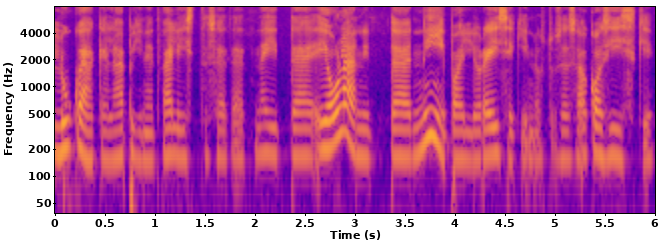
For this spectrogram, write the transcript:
lugege läbi need välistused, et neid eh, ei ole nüüd eh, nii palju reisikindlustuses, aga siiski.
